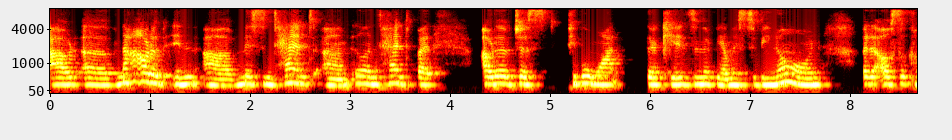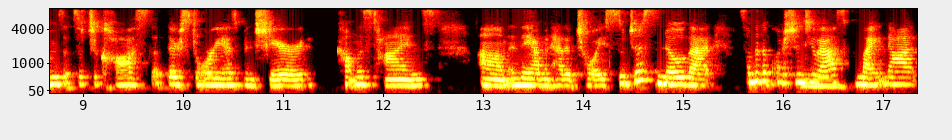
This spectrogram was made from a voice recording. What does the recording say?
out of not out of in uh, misintent, um, ill intent, but out of just people want their kids and their families to be known. But it also comes at such a cost that their story has been shared countless times um, and they haven't had a choice. So just know that some of the questions you mm. ask might not,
